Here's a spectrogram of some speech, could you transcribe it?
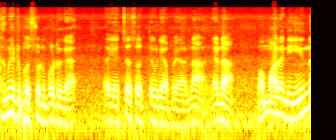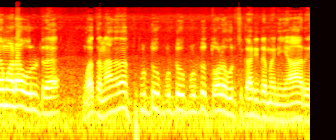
கம்யூனிட்டி போஸ்ட் ஒன்று போட்டிருக்க எச்எஸ் தேவடியா பையாண்ணா ஏண்டா உம்மாவில் நீ இன்னமாடா உருட்டுற? பார்த்தா நாங்கள் தான் புட்டு புட்டு புட்டு தோலை உரித்து காட்டிட்டோமே. நீ யார்?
